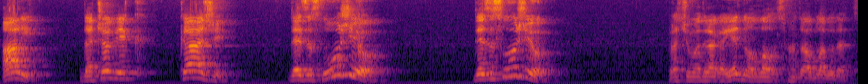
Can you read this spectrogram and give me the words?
Ali, da čovjek kaže da je zaslužio, da je zaslužio, braću moja draga, jedno Allah sam dao blagodat,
